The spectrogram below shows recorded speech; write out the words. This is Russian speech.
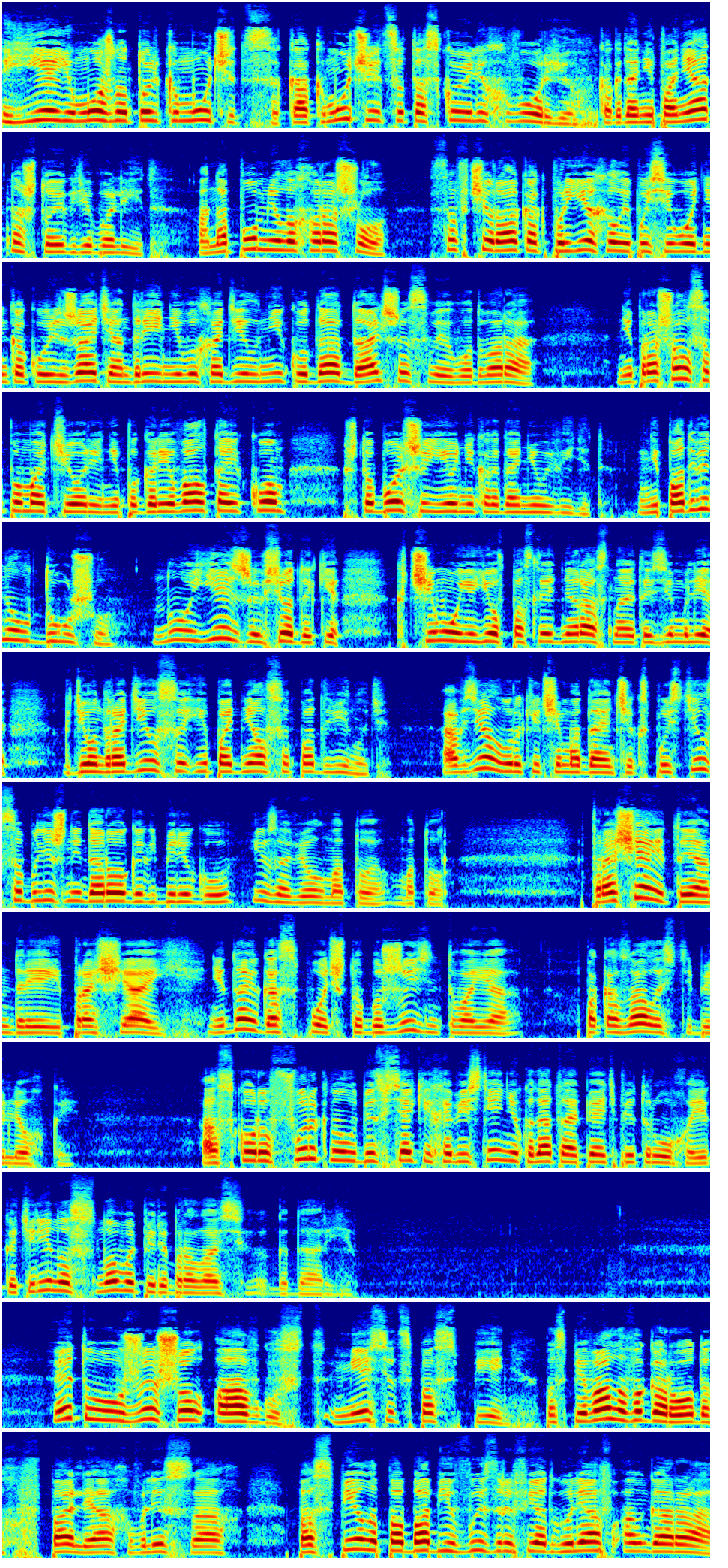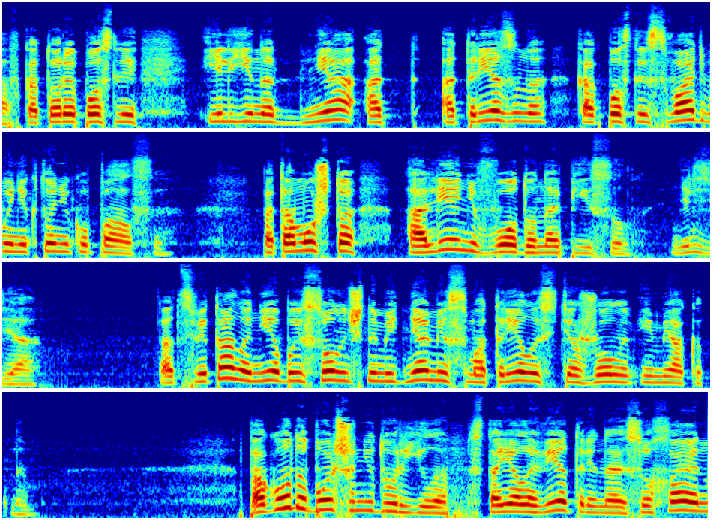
Ею можно только мучиться, как мучается тоской или хворью, когда непонятно, что и где болит. Она помнила хорошо. Со вчера, как приехал и по сегодня, как уезжать, Андрей не выходил никуда дальше своего двора. Не прошелся по матере, не погоревал тайком, что больше ее никогда не увидит. Не подвинул душу. Но есть же все-таки к чему ее в последний раз на этой земле, где он родился и поднялся подвинуть а взял в руки чемоданчик, спустился ближней дорогой к берегу и завел мотор. мотор. Прощай ты, Андрей, прощай. Не дай Господь, чтобы жизнь твоя показалась тебе легкой. А скоро фыркнул без всяких объяснений куда-то опять Петруха. Екатерина снова перебралась к Дарье. Это уже шел август, месяц поспень. Поспевала в огородах, в полях, в лесах, Поспела по бабье вызрыв и отгуляв ангара, в которой после Ильина дня от, отрезано, как после свадьбы никто не купался. Потому что олень в воду написал нельзя. Отцветало небо и солнечными днями смотрелось тяжелым и мякотным. Погода больше не дурила, стояла ветреная, сухая,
